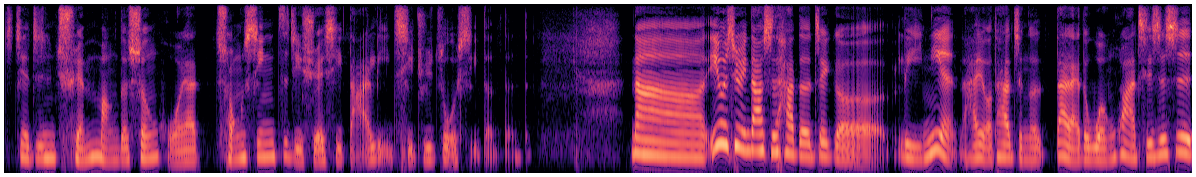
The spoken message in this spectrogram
接近全盲的生活呀，重新自己学习打理、起居作息等等的。那因为星云大师他的这个理念，还有他整个带来的文化，其实是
